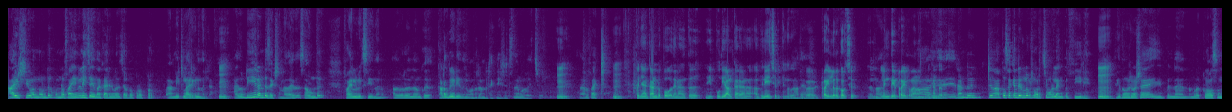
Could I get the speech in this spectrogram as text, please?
ആ ഇഷ്യൂ വന്നുകൊണ്ട് നമ്മൾ ഫൈനലി ചെയ്യുന്ന കാര്യങ്ങൾ ചിലപ്പോൾ പ്രോപ്പർ മീറ്ററിലായിരിക്കണമെന്നില്ല. എന്നില്ല അതുകൊണ്ട് ഈ രണ്ട് സെക്ഷൻ അതായത് സൗണ്ട് ഫൈനൽ മിക്സ് ചെയ്യുന്നതിനും അതുപോലെ തന്നെ നമുക്ക് കളർ ഗ്രേഡ് ചെയ്യുന്നതിനും മാത്രം രണ്ട് ടെക്നീഷ്യൻസ് നമ്മൾ വെച്ചു. അതാണ് ഫാക്ട്. ഉം. അപ്പൊ ഞാൻ കണ്ടപ്പോൾ അതിനകത്ത് ഈ പുതിയ ആൾക്കാരാണ് അഭിനയിച്ചിരിക്കുന്നത്. ട്രെയിലർ കുറച്ച് ലെങ്തി ട്രെയിലറാണ് രണ്ട് മിനിറ്റ് നാൽപ്പത് സെക്കൻഡ് ഉള്ളൂ പക്ഷെ കുറച്ചും കൂടി ലെങ്ത് ഫീൽ ചെയ്യും. ഇതും ഒരുപക്ഷെ ഈ പിന്നെ നമ്മൾ ക്ലോസും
